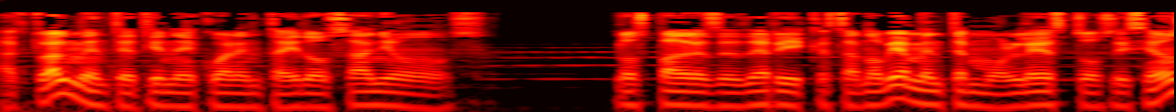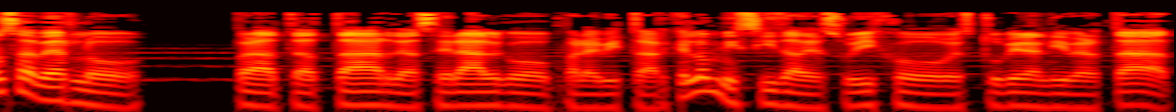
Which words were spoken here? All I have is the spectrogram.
Actualmente tiene 42 años. Los padres de Derrick están obviamente molestos y hicieron saberlo para tratar de hacer algo para evitar que el homicida de su hijo estuviera en libertad,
